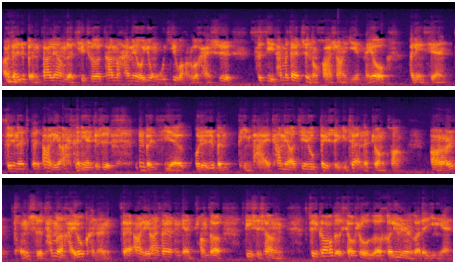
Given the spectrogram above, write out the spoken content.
而在日本，大量的汽车他们还没有用五 G 网络，还是四 G，他们在智能化上也没有领先。所以呢，在二零二三年，就是日本企业或者日本品牌，他们要进入背水一战的状况。而同时，他们还有可能在二零二三年创造历史上最高的销售额和利润额的一年，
